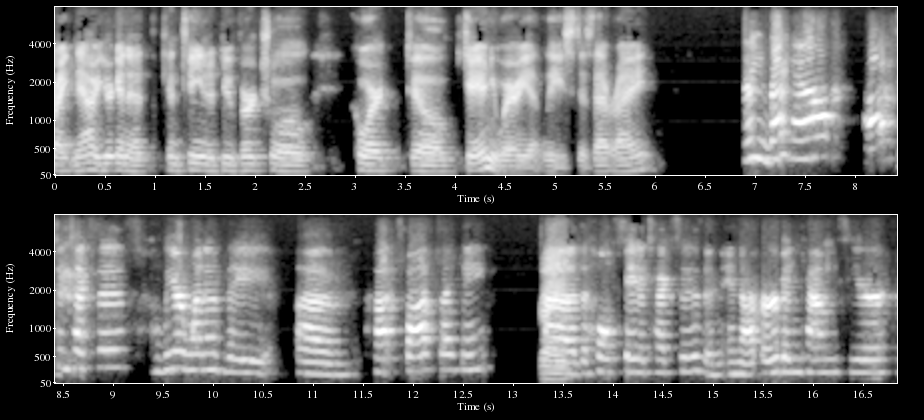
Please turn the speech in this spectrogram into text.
right now, you're gonna continue to do virtual court till January at least, is that right? I mean, right now, Austin, Texas, we are one of the um, hot spots, I think. Right, Uh, the whole state of Texas and, and our urban counties here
